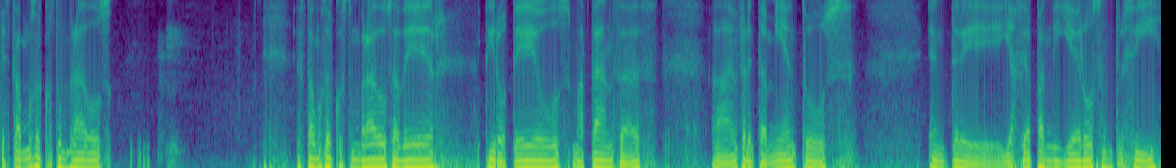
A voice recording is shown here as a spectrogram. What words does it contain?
Estamos acostumbrados estamos acostumbrados a ver tiroteos, matanzas, enfrentamientos entre ya sea pandilleros entre sí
